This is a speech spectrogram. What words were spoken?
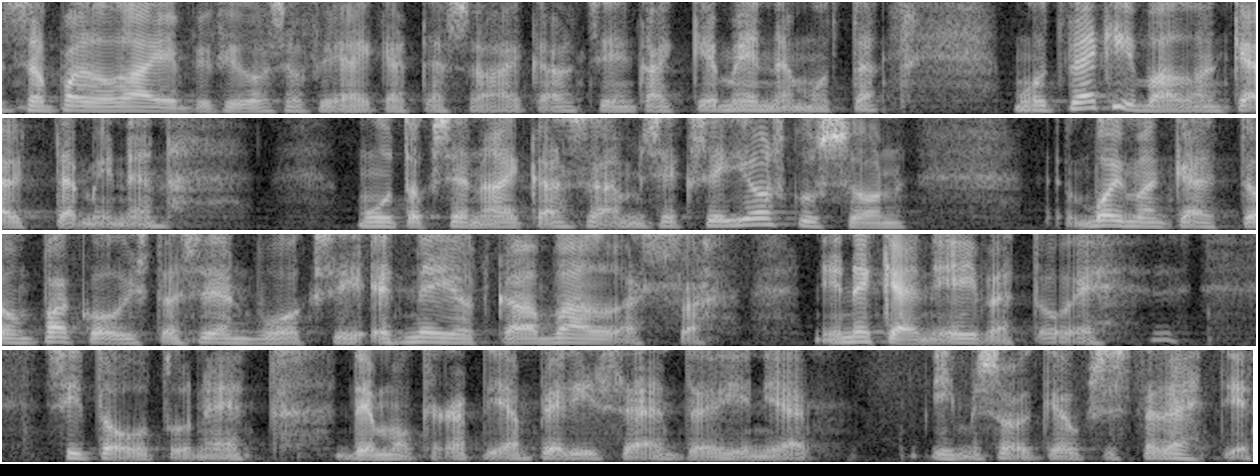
se on paljon laajempi filosofia, eikä tässä ole aikaa nyt siihen kaikkeen mennä, mutta, mutta väkivallan käyttäminen muutoksen aikaansaamiseksi, joskus on voimankäyttö on pakollista sen vuoksi, että ne, jotka on vallassa, niin nekään eivät ole sitoutuneet demokratian pelisääntöihin ja ihmisoikeuksista lähtien.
